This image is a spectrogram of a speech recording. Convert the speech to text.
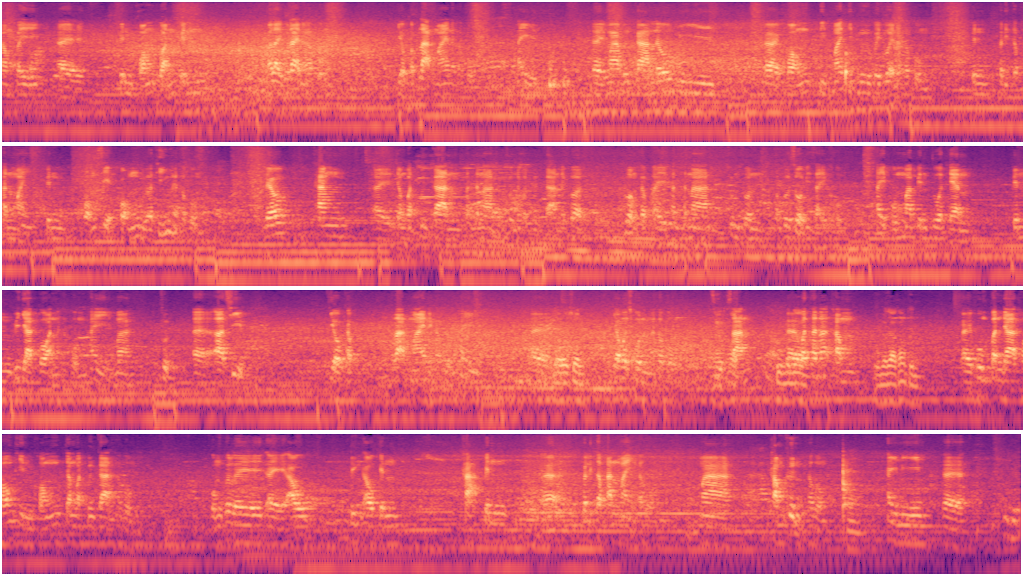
นำไปเเป็นของขวัญเป็นอะไรก็ได้นะครับผมเกี่ยวกับรากไม้นะครับผม ให้ได้มาบึงการแล้วมีของติดไม้ติดมือไปด้วยนะครับผม เป็นผลิตภัณฑ์ใหม่ เป็นของเศษของเหลือทิ้งนะครับผม แล้วทางจังหวัดบึงการพัฒนาชุมชนจังหวัดบึงการแล้วก็ร่วมกับไอ้พัฒนาชุมชนอำเภอโซ่พิสัยครับผม ให้ผมมาเป็นตัวแทนเป็นวิทยากรนะครับผมให้มาฝึกอาชีพ เกี่ยวกับรากไม้นะครับผม เอ่อเยาวชนเยาวชนนะครับผมสืบสานภูมิปัญเอ่ญาอวัฒนธรรมภูมิปัญญาท้องถิ่นไอ้ภูมิปัญญาท้องถิ่นของจังหวัดบึงการครับผม ผมก็เลยไอ้เอาดึงเอาเป็นถาดเป็นเอ่อผลิตภัณฑ์ใหม่ครับผมมาทำขึ้นครับผมอืมให้มีเอ่อ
